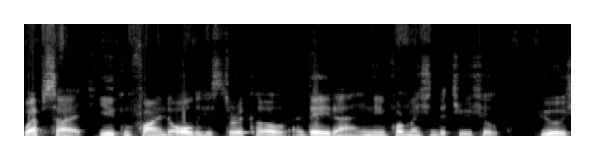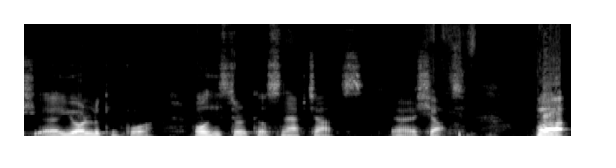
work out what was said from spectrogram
website, you can find all the historical data and information that you should, you, uh, you are looking for, all historical snapshots, uh, shots. But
